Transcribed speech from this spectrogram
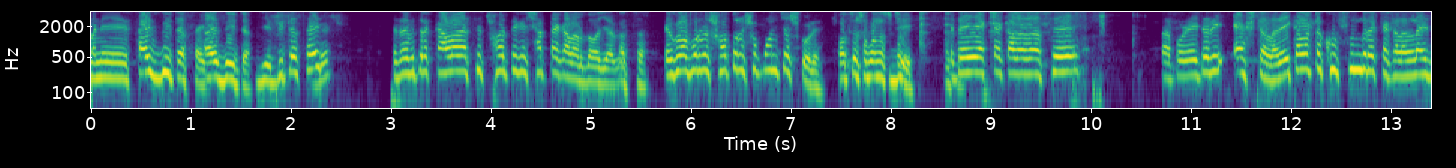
মানে সাইজ দুইটা সাইজ সাইজ দুইটা। জি দুইটা সাইজ এটার ভিতরে কালার আছে ছয় থেকে সাতটা কালার দেওয়া যাবে। আচ্ছা। এগুলো পড়বে সতেরোশো পঞ্চাশ করে। সতেরোশো পঞ্চাশ জি। এটাই একটা কালার আছে তারপরে এটারই অ্যাশ কালার এই কালারটা খুব সুন্দর একটা কালার লাইট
